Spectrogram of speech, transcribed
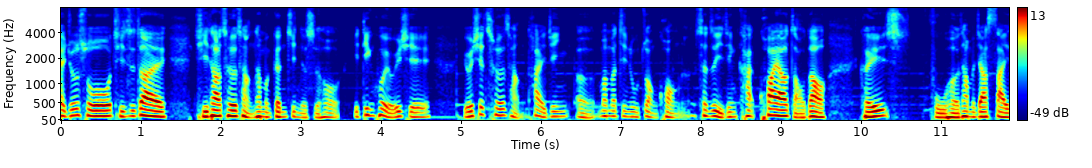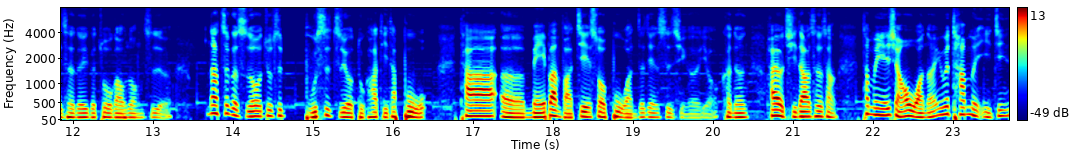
也就是说，其实，在其他车厂他们跟进的时候，一定会有一些有一些车厂，它已经呃慢慢进入状况了，甚至已经开快要找到可以符合他们家赛车的一个坐高装置了。那这个时候，就是不是只有杜卡迪，他不，他呃没办法接受不玩这件事情而已，哦可能还有其他车厂，他们也想要玩呢，因为他们已经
